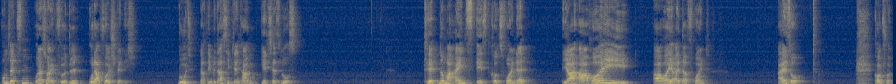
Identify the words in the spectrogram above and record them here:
umsetzen oder zu einem Viertel oder vollständig. Gut, nachdem wir das geklärt haben, geht's jetzt los. Tipp Nummer 1 ist, Kurzfreunde, ja, ahoi! Ahoi, alter Freund. Also, komm schon.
